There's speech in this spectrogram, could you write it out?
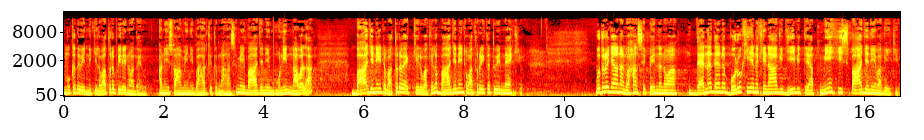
මොකද වෙන්න කියලා වතුර පිරෙනවා දැහු අනි ස්වාමීණි භාකිතුන් වහස මේ භාජනය මුණින් නවලා භාජනයට වතුර වැැක්කිරුව කියලා භාජනයට වතුර එකතු වෙන්න ෑකිව. බුදුරජාණන් වහන්සේ පෙන්නනවා දැන දැන බොරු කියන කෙනාගේ ජීවිතයත් මේ හිස් භාජනය වගේ කිව.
